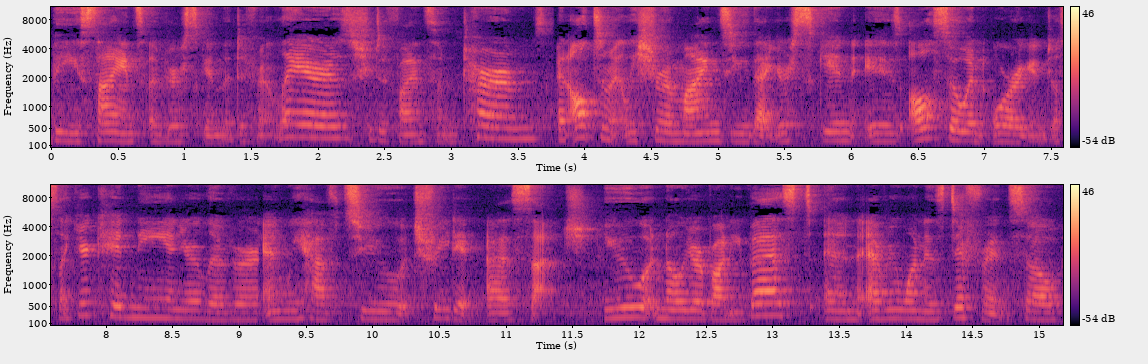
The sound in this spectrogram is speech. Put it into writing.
the science of your skin, the different layers, she defines some terms, and ultimately she reminds you that your skin is also an organ just like your kidney and your liver and we have to treat it as such. You know your body best and everyone is different so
